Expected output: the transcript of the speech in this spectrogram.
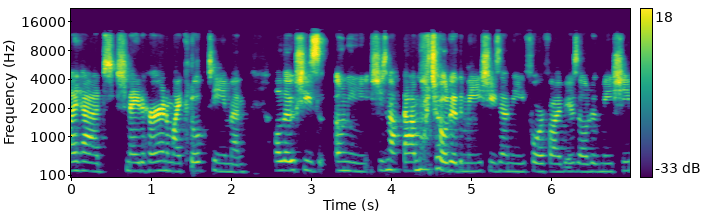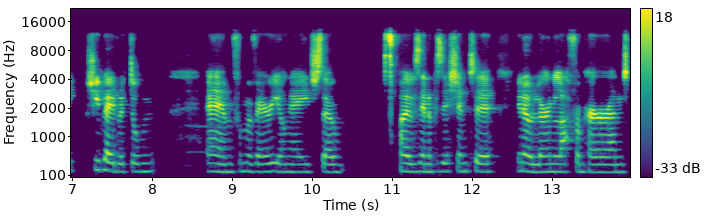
I had Sinead Ahern in my club team and although she's only she's not that much older than me, she's only four or five years older than me. She she played with Dublin um, from a very young age. So I was in a position to, you know, learn a lot from her. And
